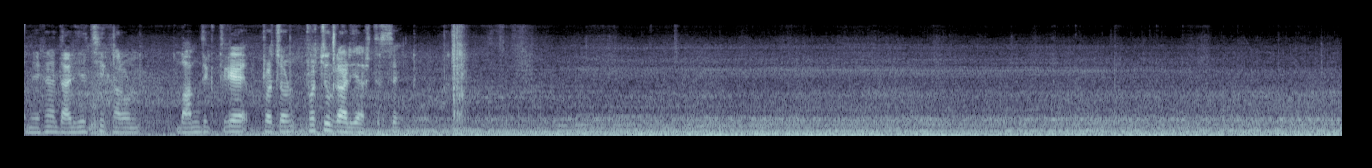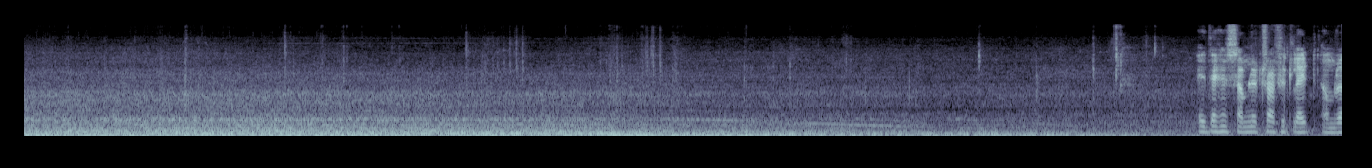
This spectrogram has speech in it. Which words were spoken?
আমি এখানে দাঁড়িয়েছি কারণ বাম দিক থেকে প্রচুর প্রচুর গাড়ি আসতেছে। এই দেখেন সামনে ট্রাফিক লাইট আমরা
